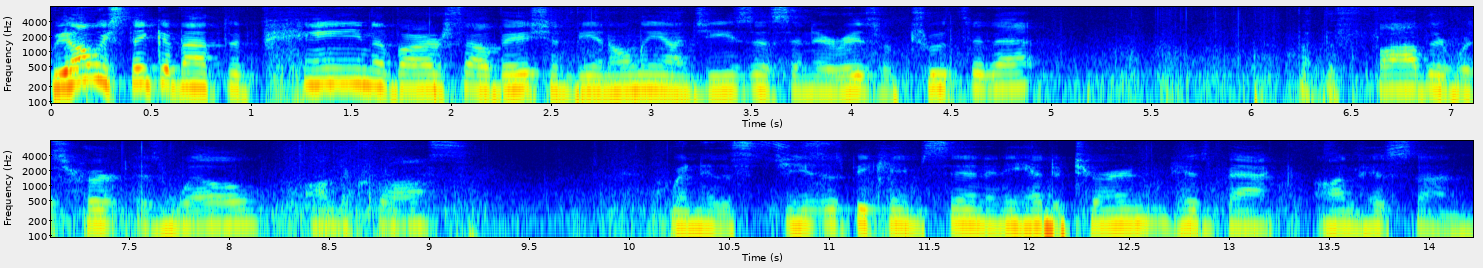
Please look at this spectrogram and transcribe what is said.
We always think about the pain of our salvation being only on Jesus, and there is a truth to that. But the Father was hurt as well on the cross when his, Jesus became sin and he had to turn his back on his Son.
